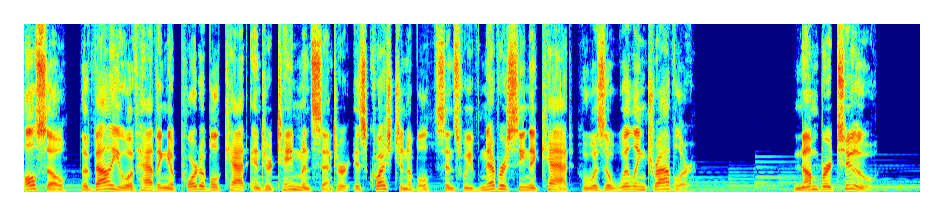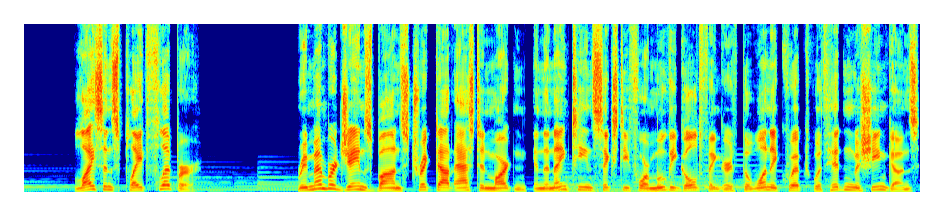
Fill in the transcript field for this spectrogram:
Also, the value of having a portable cat entertainment center is questionable since we've never seen a cat who was a willing traveler. Number 2. License Plate Flipper. Remember James Bond's tricked out Aston Martin in the 1964 movie Goldfinger, the one equipped with hidden machine guns,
